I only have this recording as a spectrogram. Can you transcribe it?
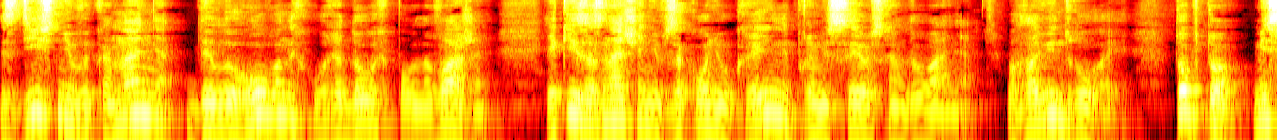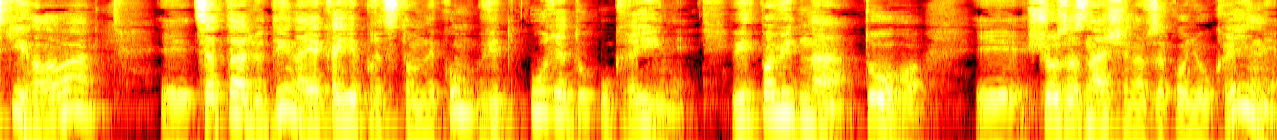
здійснює виконання делегованих урядових повноважень, які зазначені в законі України про місцеве самоврядування в главі 2. Тобто міський голова е, це та людина, яка є представником від уряду України. Відповідно того, е, що зазначено в законі України,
